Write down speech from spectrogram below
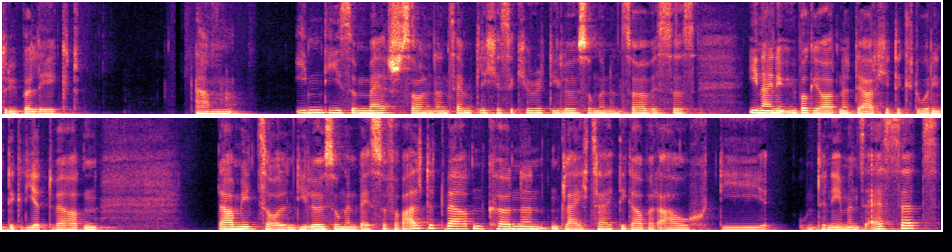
drüber legt. Ähm, in diesem Mesh sollen dann sämtliche Security-Lösungen und Services in eine übergeordnete Architektur integriert werden. Damit sollen die Lösungen besser verwaltet werden können und gleichzeitig aber auch die Unternehmensassets,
